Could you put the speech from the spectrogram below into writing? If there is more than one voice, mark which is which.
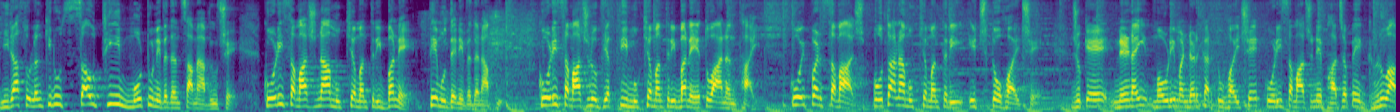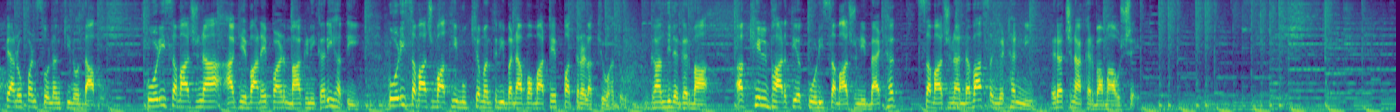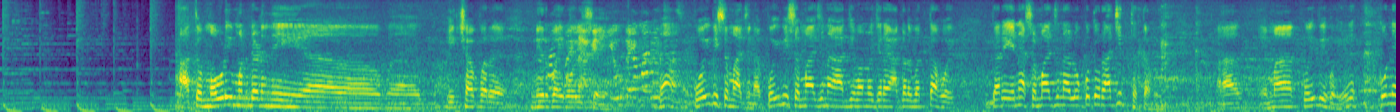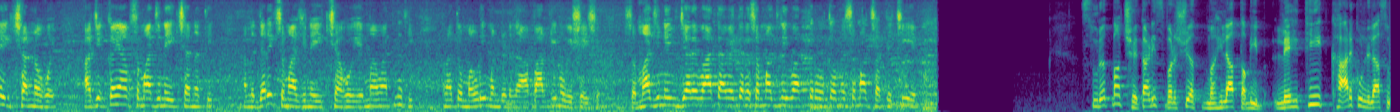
Speaker 1: હીરા સોલંકીનું સૌથી મોટું નિવેદન સામે આવ્યું છે. કોળી સમાજના મુખ્યમંત્રી બને તે મુદ્દે નિવેદન આપ્યું. કોળી સમાજનો વ્યક્તિ મુખ્યમંત્રી બને તો આનંદ થાય. કોઈ પણ સમાજ પોતાના મુખ્યમંત્રી ઈચ્છતો હોય છે. જોકે નિર્ણય મૌડી મંડળ કરતું હોય છે, કોળી સમાજને ભાજપે ઘણું આપ્યાનો પણ સોલંકીનો દાવો. કોળી સમાજના આગેવાને પણ માગણી કરી હતી. કોળી સમાજમાંથી મુખ્યમંત્રી બનાવવા માટે પત્ર લખ્યું હતું. ગાંધીનગરમાં અખિલ ભારતીય કોળી સમાજની બેઠક, સમાજના નવા સંગઠનની રચના કરવામાં આવશે.
Speaker 2: આ તો મવડી મંડળની ઈચ્છા પર નિર્ભય હોય છે. ના, કોઈ બી સમાજના, કોઈ બી સમાજના આગેવાનો જ્યારે આગળ વધતા હોય, ત્યારે એના સમાજના લોકો તો રાજી જ થતા હોય. આ એમાં કોઈ બી હોય કોને ઈચ્છા ન હોય. આજે કયા સમાજને ઈચ્છા નથી? અને દરેક સમાજને ઈચ્છા હોય એમાં વાત નથી. પણ આ તો મવડી મંડળના, આ પાર્ટીનો વિષય છે. સમાજની જ્યારે વાત આવે, ત્યારે સમાજની વાત કરો, તો અમે સમાજ સાથે છીએ.
Speaker 1: સુરતમાં છેતાળીસ વર્ષીય મહિલા તબીબ લેહથી ખારકુંડલા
